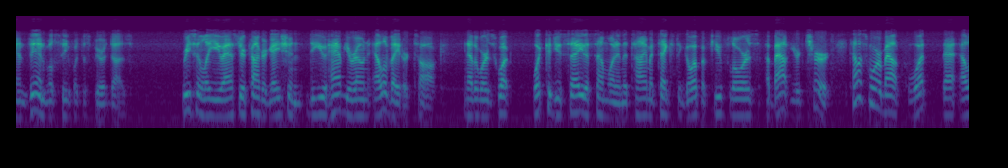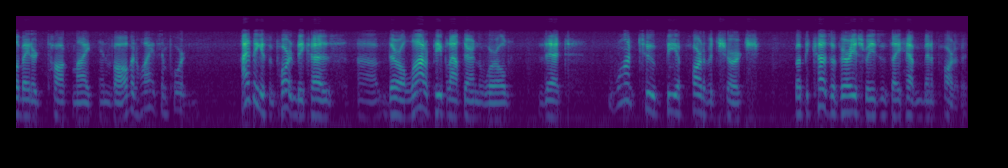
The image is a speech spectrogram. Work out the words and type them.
and then we'll see what the Spirit does. Recently, you asked your congregation, "Do you have your own elevator talk?" In other words, what What could you say to someone in the time it takes to go up a few floors about your church? Tell us more about what that elevator talk might involve and why it's important. I think it's important because uh, there are a lot of people out there in the world that want to be a part of a church, but because of various reasons, they haven't been a part of it.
